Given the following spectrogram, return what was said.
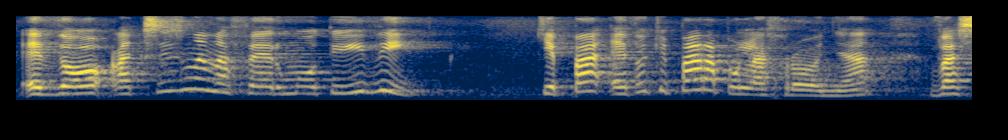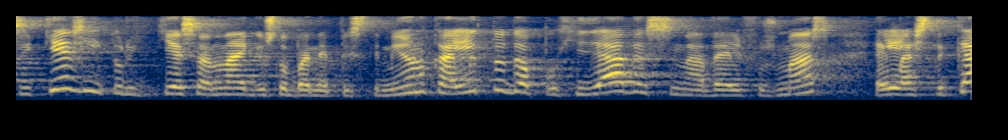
Εδώ αξίζει να αναφέρουμε ότι ήδη και εδώ και πάρα πολλά χρόνια, βασικές λειτουργικές ανάγκες των πανεπιστημίων καλύπτονται από χιλιάδες συναδέλφους μας, ελαστικά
